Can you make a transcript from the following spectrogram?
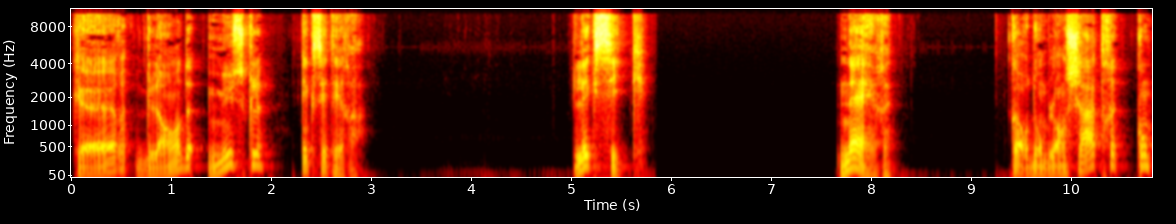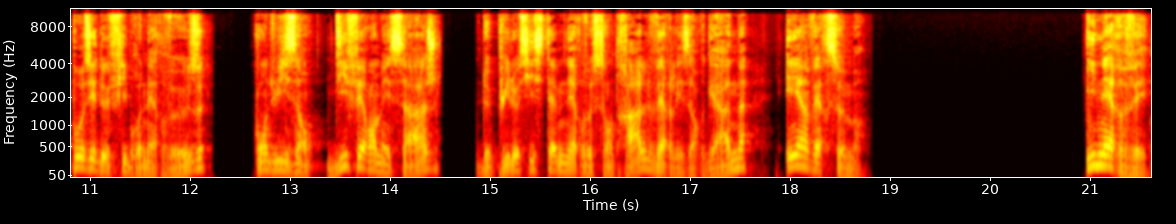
cœur, glandes, muscles, etc. Lexique. Nerfs. Cordon blanchâtre composé de fibres nerveuses conduisant différents messages depuis le système nerveux central vers les organes et inversement. Innervé.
